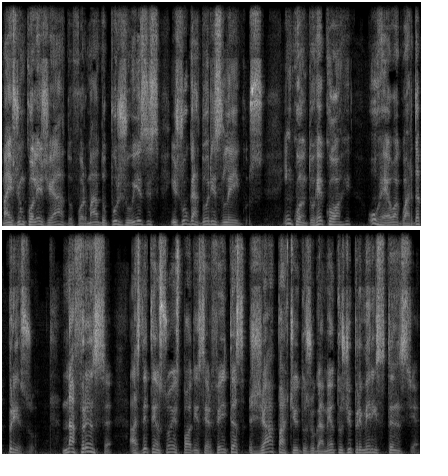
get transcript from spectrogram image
mas de um colegiado formado por juízes e julgadores leigos. Enquanto recorre, o réu aguarda preso. Na França, as detenções podem ser feitas já a partir dos julgamentos de primeira instância,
